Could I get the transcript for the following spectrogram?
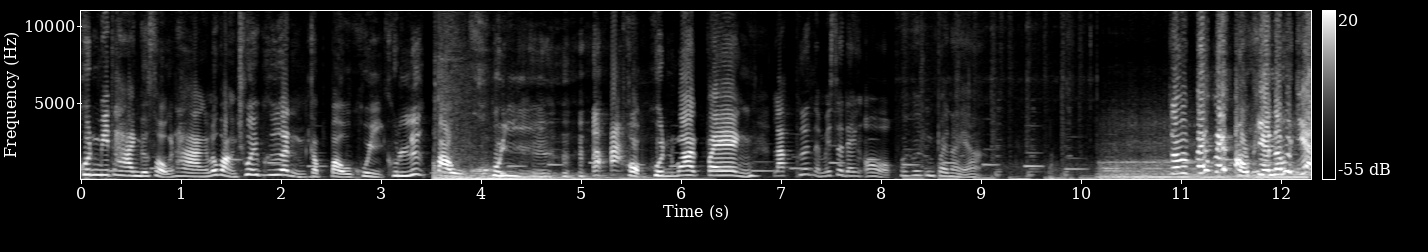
คุณมีทางอยู่สองทางระหว่างช่วยเพื่อนกับเป่าคุย คุณเลือกเป่าคุย ขอบคุณมากแป้งรักเพื่อนแต่ไม่แสดงออกเฮ้ยมันไปไหนอะจะมาแป้งแป้งเป่าเพี้ยนนะเมื่อกี้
